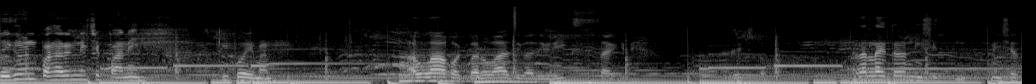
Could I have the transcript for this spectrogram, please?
দেখুন পাহাড়ের নিচে পানি কি পরিমাণ। আল্লাহ একবার ওয়াজি বাজি রিক্স তো এদার তো নিষেধ নিষেধ।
